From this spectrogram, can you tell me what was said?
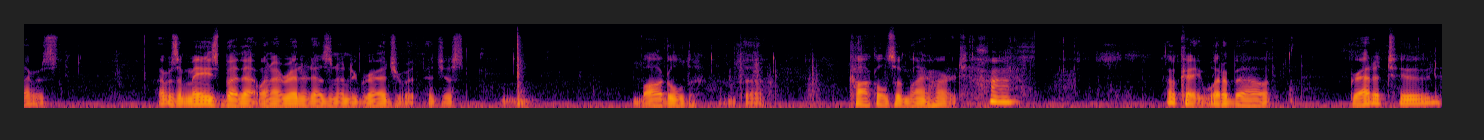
I was, I was amazed by that when I read it as an undergraduate. It just boggled the cockles of my heart. Huh. Okay, what about gratitude?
